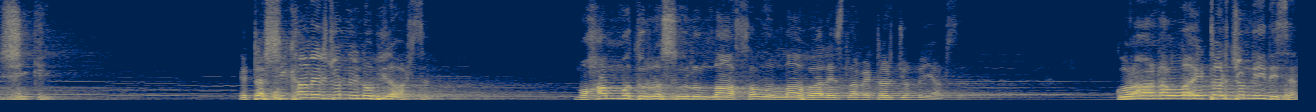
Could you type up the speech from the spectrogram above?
শিখি। এটা শিখানের জন্যই নবীরা আসছেন। মোহাম্মদুর রসুল্লাহ সাল্লাহ ইসলাম এটার জন্যই আসছেন। কোরআন আল্লাহ এটার জন্যই দিছেন।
